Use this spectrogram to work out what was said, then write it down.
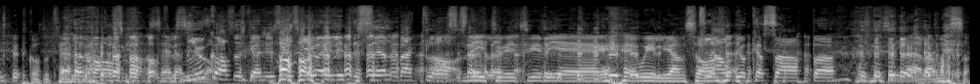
det- gått och helvete. Newcastle kanske ska skriva in lite sellback Ja, clause istället. Mitrovic, Williamson. Claudio Casapa, så jävla massa.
